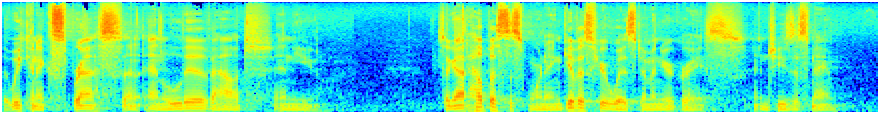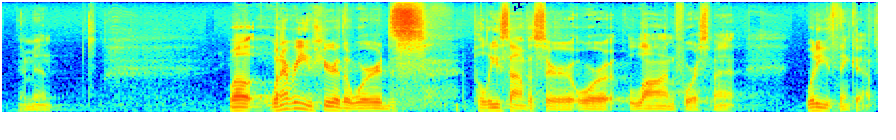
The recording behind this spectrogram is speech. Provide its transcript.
that we can express and, and live out in you. So, God, help us this morning. Give us your wisdom and your grace. In Jesus' name, amen. Well, whenever you hear the words police officer or law enforcement, what do you think of?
